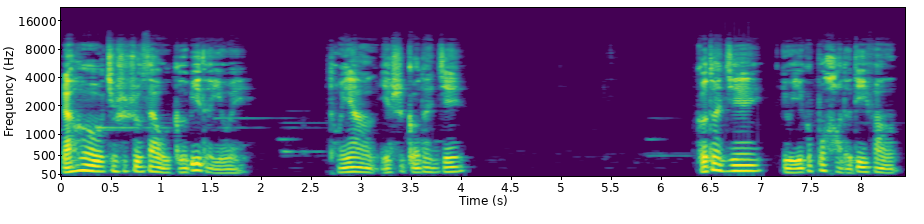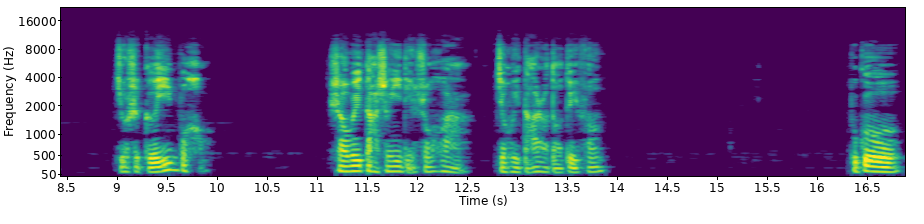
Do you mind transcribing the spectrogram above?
然后就是住在我隔壁的一位，同样也是隔断间。隔断间有一个不好的地方，就是隔音不好，稍微大声一点说话就会打扰到对方。不过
